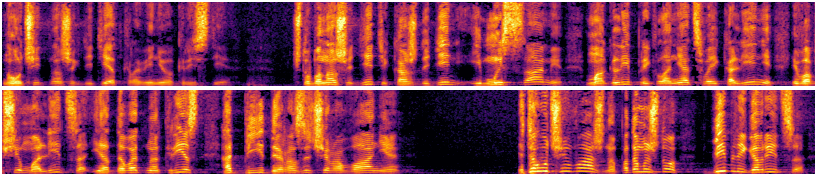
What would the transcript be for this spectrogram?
научить наших детей откровению о кресте. Чтобы наши дети каждый день и мы сами могли преклонять свои колени и вообще молиться и отдавать на крест обиды, разочарования. Это очень важно, потому что в Библии говорится –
